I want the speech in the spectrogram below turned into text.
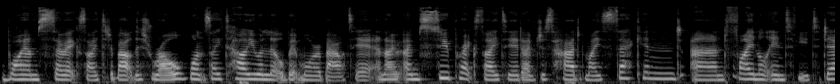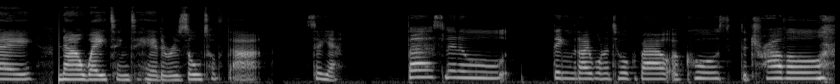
why I'm so excited about this role once I tell you a little bit more about it. And I, am super excited. I've just had my second and final interview today, now waiting to hear the result of that. So, yeah, first little thing that I want to talk about, of course, the travel.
